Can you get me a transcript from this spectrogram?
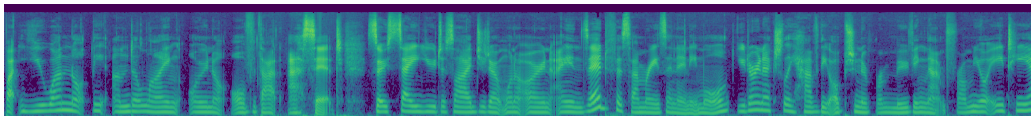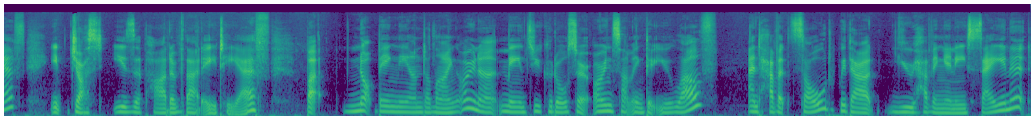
but you are not the underlying owner of that asset. So, say you decide you don't want to own ANZ for some reason anymore, you don't actually have the option of removing that from your ETF. It just is a part of that ETF. But not being the underlying owner means you could also own something that you love and have it sold without you having any say in it,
